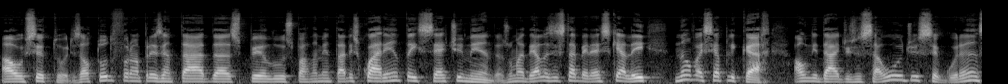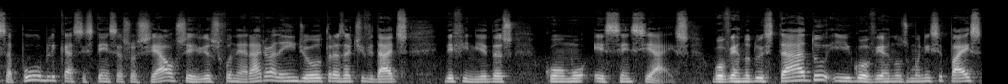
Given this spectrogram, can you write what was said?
aos setores. Ao todo foram apresentadas pelos parlamentares 47 emendas. Uma delas estabelece que a lei não vai se aplicar a unidades de saúde, segurança pública, assistência social, serviço funerário, além de outras atividades definidas como essenciais. Governo do Estado e governos municipais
